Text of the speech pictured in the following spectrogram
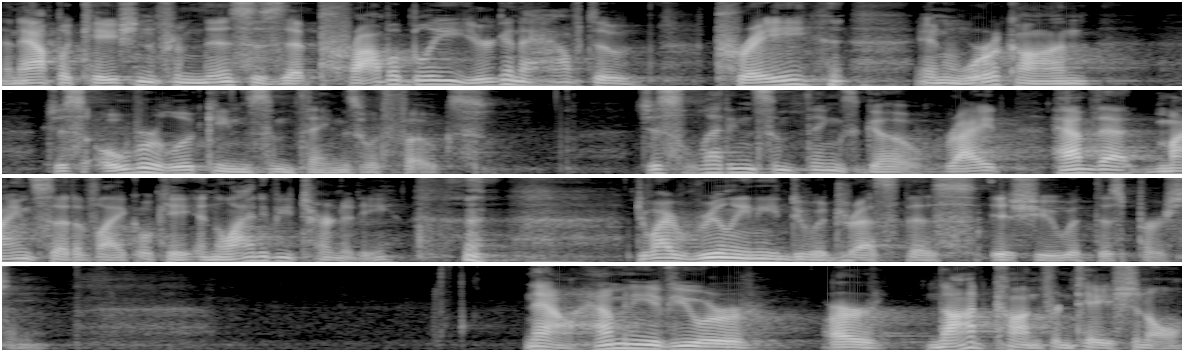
and application from this is that probably you're going to have to pray and work on just overlooking some things with folks just letting some things go, right? Have that mindset of like, okay, in light of eternity, do I really need to address this issue with this person? Now, how many of you are, are not confrontational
